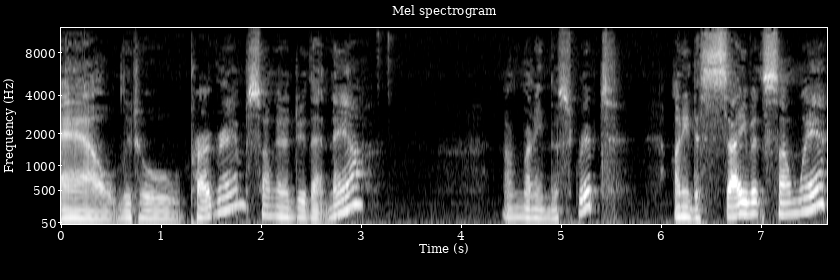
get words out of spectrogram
our little program. So I'm going to do that now. I'm running the script. I need to save it somewhere.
